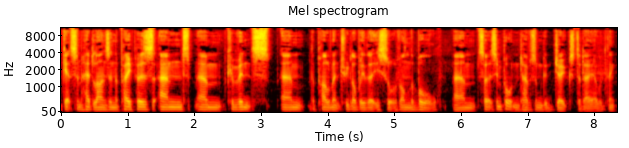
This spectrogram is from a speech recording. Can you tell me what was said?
get some headlines in the papers and um, convince um, the parliamentary lobby that he's sort of on the ball. Um, so it's important to have some good jokes today, I would think.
